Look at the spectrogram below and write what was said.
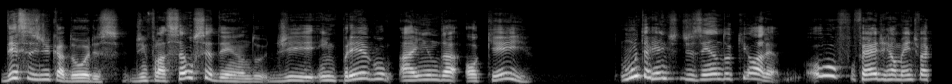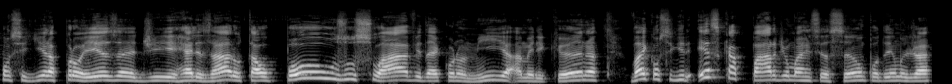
desses indicadores de inflação cedendo, de emprego ainda ok, muita gente dizendo que, olha, o Fed realmente vai conseguir a proeza de realizar o tal pouso suave da economia americana, vai conseguir escapar de uma recessão, podemos já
